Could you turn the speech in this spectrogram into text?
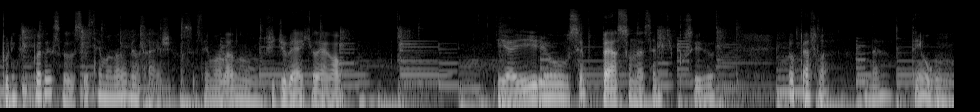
por incrível que pareça, vocês têm mandado mensagem, vocês têm mandado um feedback legal. E aí eu sempre peço, né? Sempre que possível, eu peço, né? Tem algum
